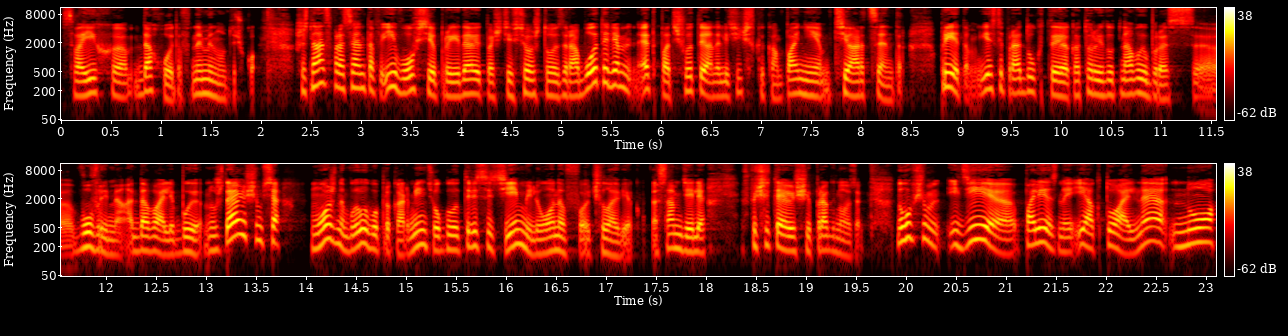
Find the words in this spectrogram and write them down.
своих э, доходов, на минуточку. 16% и вовсе проедают почти все, что заработали. Это подсчеты аналитической компании TR-центр. При этом, если продукты, которые идут на выброс, э, вовремя отдавали бы нуждающимся, можно было бы прокормить около 30 миллионов э, человек. На самом деле впечатляющие прогнозы. Ну, в общем, идея полезная и актуальная, но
